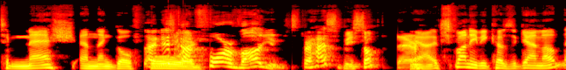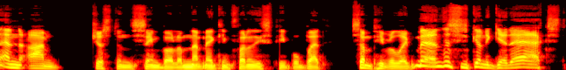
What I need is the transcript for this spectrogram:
to mesh and then go forward. this got four volumes. There has to be something there. Yeah, it's funny because again, and I'm just in the same boat. I'm not making fun of these people, but some people are like, man, this is going to get axed.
